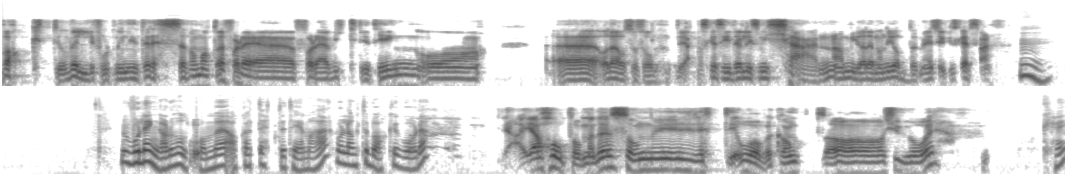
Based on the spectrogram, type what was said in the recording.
vakte jo veldig fort min interesse, på en måte, for det, for det er viktige ting. Og, uh, og, det er også sånn, ja, hva skal jeg si, det er liksom i kjernen av mye av det man jobber med i psykisk helsevern. Mm. Men Hvor lenge har du holdt på med akkurat dette temaet her? Hvor langt tilbake går det? Ja, jeg har holdt på med det sånn i, rett i overkant av 20 år. Okay.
